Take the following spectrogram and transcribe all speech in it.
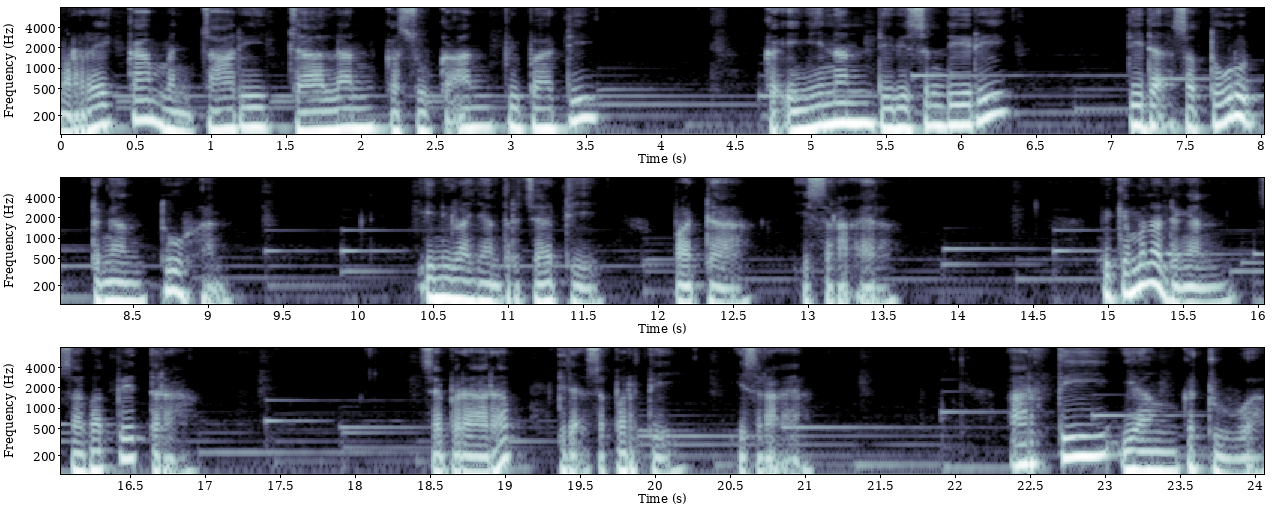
mereka mencari jalan kesukaan pribadi, keinginan diri sendiri tidak seturut dengan Tuhan. Inilah yang terjadi pada Israel. Bagaimana dengan sahabat Petra? Saya berharap tidak seperti Israel. Arti yang kedua,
